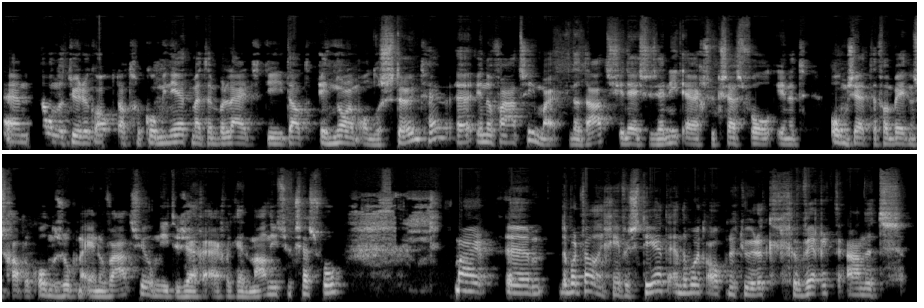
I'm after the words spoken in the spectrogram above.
En dan natuurlijk ook dat gecombineerd met een beleid die dat enorm ondersteunt, hè, uh, innovatie. Maar inderdaad, Chinezen zijn niet erg succesvol in het omzetten van wetenschappelijk onderzoek naar innovatie, om niet te zeggen eigenlijk helemaal niet succesvol. Maar ehm, er wordt wel in geïnvesteerd en er wordt ook natuurlijk gewerkt aan het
